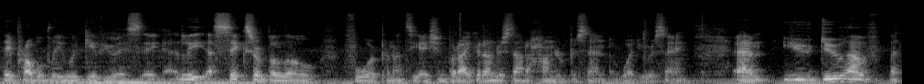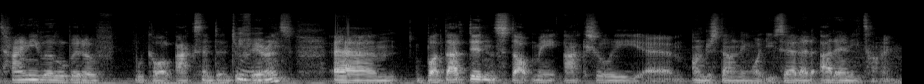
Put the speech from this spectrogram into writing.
they probably would give you a, at least a 6 or below for pronunciation, but I could understand 100% of what you were saying. Um, you do have a tiny little bit of we call accent interference. Um, but that didn't stop me actually um, understanding what you said at, at any time.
